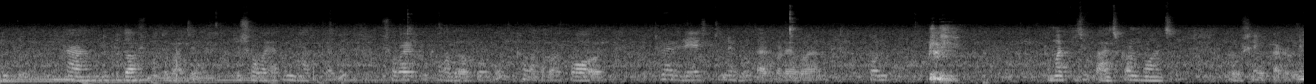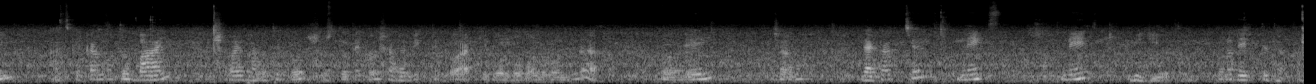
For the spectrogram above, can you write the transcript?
দুটো হ্যাঁ দুটো দশ মতো বাজে। তো সবাই এখন ভাত খাবে। সবাই এখন খাওয়া দাওয়া করব। খাওয়া দাওয়ার পর একটুখানি রেস্ট নেব। তারপরে আবার আমার কিছু কাজকর্ম আছে। তো সেই কারণেই আজকেকার মতো বাই সবাই ভালো থেকো, সুস্থ থেকো, স্বাভাবিক থেকো। আর কি বলব বলো বন্ধুরা? তো এই, চলো, দেখা হচ্ছে নেক্সট নেক্সট ভিডিওতে তোমরা দেখতে থাকো।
